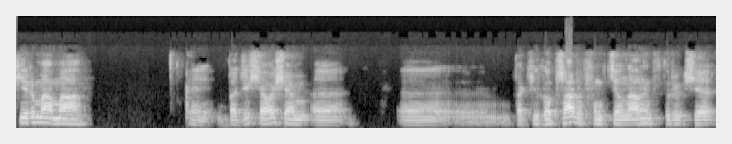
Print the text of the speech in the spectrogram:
firma ma y, 28 y, y, takich obszarów funkcjonalnych, w których się,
